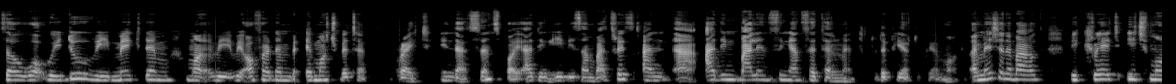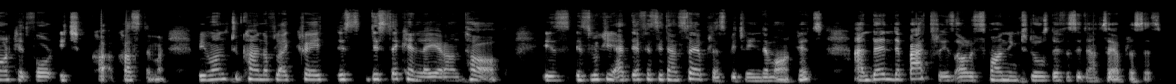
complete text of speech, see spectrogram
So what we do, we make them, we, we offer them a much better right in that sense by adding EVs and batteries and uh, adding balancing and settlement to the peer-to-peer market. I mentioned about we create each market for each cu- customer. We want to kind of like create this this second layer on top is is looking at deficit and surplus between the markets, and then the batteries are responding to those deficit and surpluses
